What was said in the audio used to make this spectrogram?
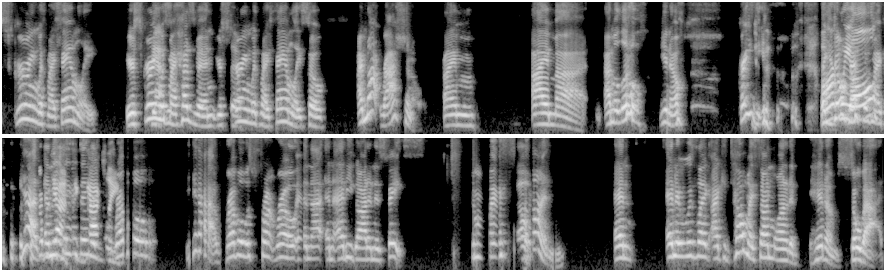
screwing with my family. You're screwing Yes. with my husband. You're screwing with my family. So I'm not rational. I'm I'm uh I'm a little, you know, crazy. Aren't don't we all? my yes. And Yes, the same thing exactly. is Rebel. Yeah, Rebel was front row, and that and Eddie got in his face to my son, and and it was like I could tell my son wanted to hit him so bad.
